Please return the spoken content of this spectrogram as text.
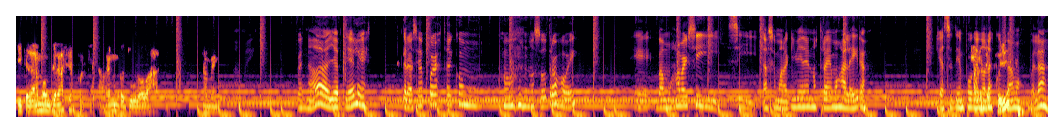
y te damos gracias porque sabemos que tú lo vas a hacer. Amén. Pues nada, Yabriel, gracias por estar con, nosotros hoy. Eh, vamos a ver si, si la semana que viene nos traemos a Leira. Y hace tiempo que no la escuchamos, ¿verdad?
